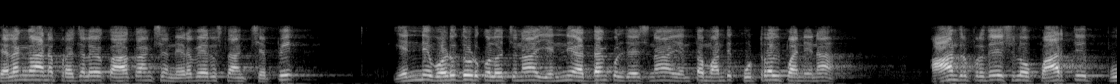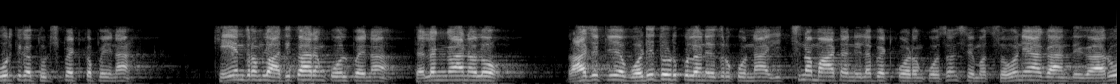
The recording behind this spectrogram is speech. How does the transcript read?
తెలంగాణ ప్రజల యొక్క ఆకాంక్ష నెరవేరుస్తా అని చెప్పి ఎన్ని ఒడిదుడుకులు వచ్చినా ఎన్ని అడ్డంకులు చేసినా ఎంతమంది కుట్రలు పన్నినా ఆంధ్రప్రదేశ్లో పార్టీ పూర్తిగా తుడిచిపెట్టకపోయినా కేంద్రంలో అధికారం కోల్పోయినా తెలంగాణలో రాజకీయ ఒడిదుడుకులను ఎదుర్కొన్న ఇచ్చిన మాట నిలబెట్టుకోవడం కోసం శ్రీమతి సోనియా గాంధీ గారు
